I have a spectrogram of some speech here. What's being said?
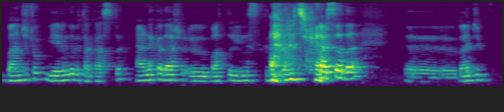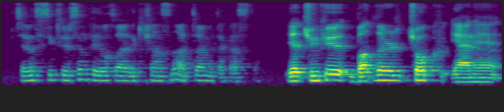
bence çok yerinde bir takastı. Her ne kadar e, Butler yine sıkıntılar çıkarsa da e, bence 76ers'ın playofflardaki şansını arttıran bir takastı. Ya çünkü Butler çok yani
